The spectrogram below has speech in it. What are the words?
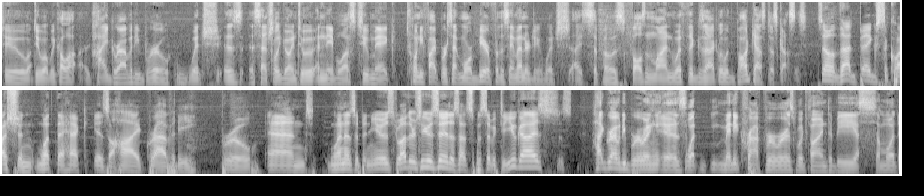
to do what we call a high gravity brew, which is essentially going to enable us to make 25% more beer for the same energy, which I suppose falls in line with exactly what the podcast discusses. So that begs the question what the heck is a high gravity brew? And when has it been used? Do others use it? Is that specific to you guys? Just- High gravity brewing is what many craft brewers would find to be somewhat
